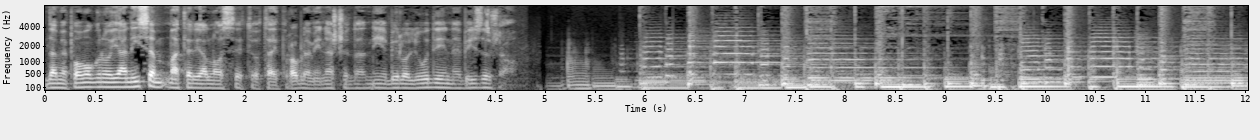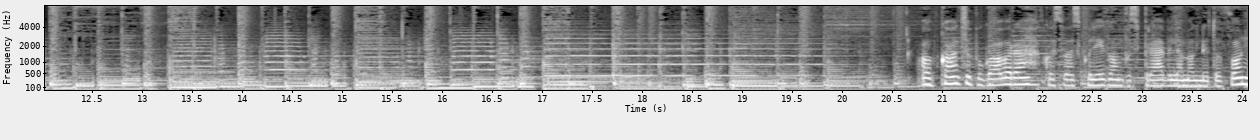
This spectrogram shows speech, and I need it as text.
da me pomognu. Ja nisam materijalno osjetio taj problem, inače da nije bilo ljudi ne bi izdržao. Ob koncu pogovora, ko sva s kolegom pospravila magnetofon,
